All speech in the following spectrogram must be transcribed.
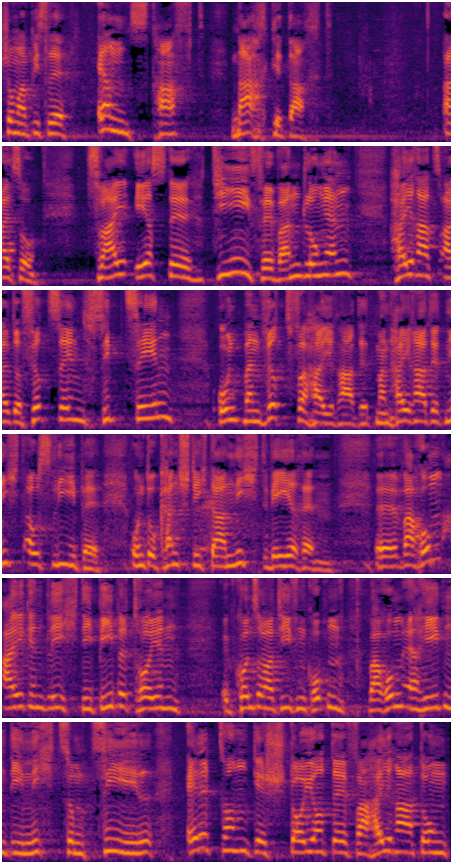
schon mal ein bisschen ernsthaft nachgedacht? Also, zwei erste tiefe Wandlungen. Heiratsalter 14, 17 und man wird verheiratet. Man heiratet nicht aus Liebe und du kannst dich da nicht wehren. Äh, warum eigentlich die bibeltreuen äh, konservativen Gruppen, warum erheben die nicht zum Ziel elterngesteuerte Verheiratung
